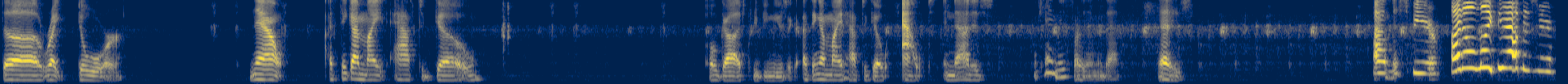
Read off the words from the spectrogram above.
the right door. Now, I think I might have to go... Oh god, creepy music. I think I might have to go out, and that is I can't move farther than that. That is atmosphere. I don't like the atmosphere.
